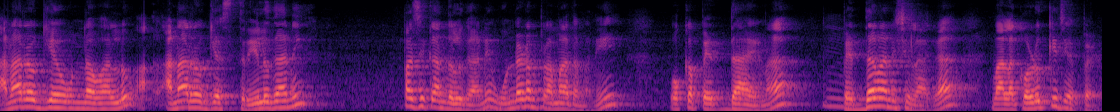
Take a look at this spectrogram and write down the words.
అనారోగ్యం ఉన్న వాళ్ళు అ- అనారోగ్య స్త్రీలు కానీ పసికందులు కానీ ఉండడం ప్రమాదమని ఒక పెద్ద ఆయన పెద్ద మనిషిలాగా వాళ్ళ కొడుక్కి చెప్పాడు.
